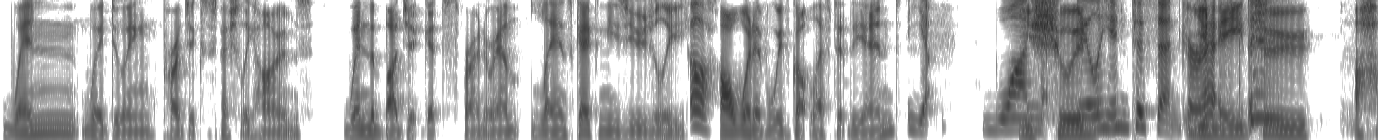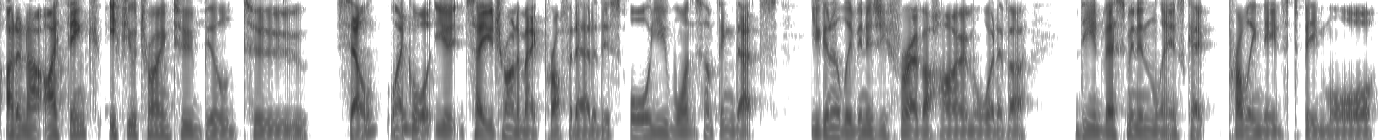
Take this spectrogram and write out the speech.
when we're doing projects, especially homes, when the budget gets thrown around, landscaping is usually Oh, oh whatever we've got left at the end. yeah. One You should- billion percent correct. You need to. uh, I don't know. I think if you're trying to build to sell, like, or Mm-hmm. you say you're trying to make profit out of this, or you want something that's you're going to live in as your forever home or whatever, the investment in the landscape probably needs to be more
